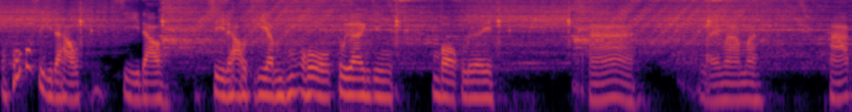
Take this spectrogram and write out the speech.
โอ้โหสี่ดาว สี่ดาว สี่ดาวเทียม โอ้โห เกลือจริง บอกเลย อ่า ไหลมามาฮาร์ก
